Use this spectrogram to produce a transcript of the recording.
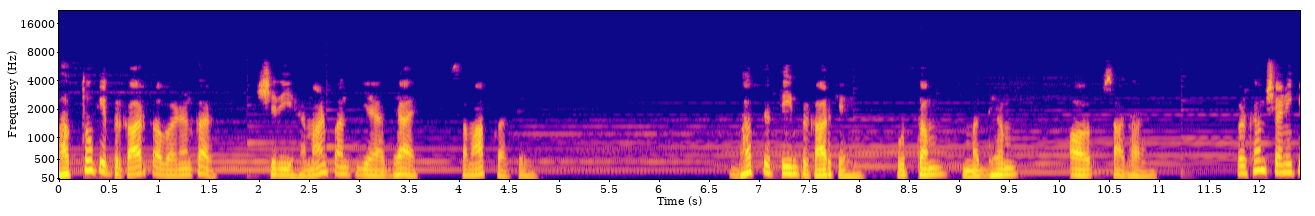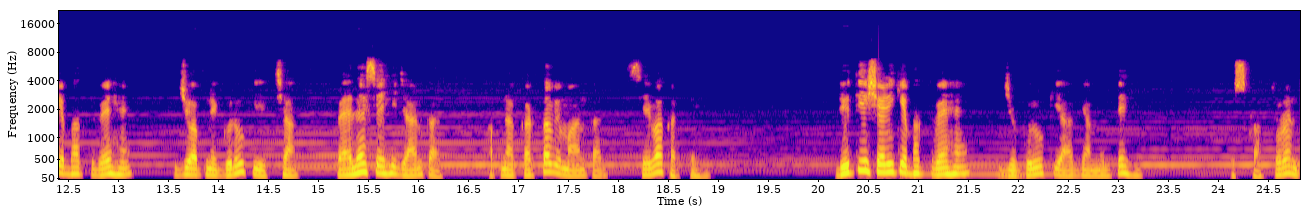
भक्तों के प्रकार का वर्णन कर श्री हेमान पंत यह अध्याय समाप्त करते हैं। भक्त तीन प्रकार के हैं, उत्तम, मध्यम और साधारण। प्रथम श्रेणी के भक्त वे हैं जो अपने गुरु की इच्छा पहले से ही जानकर, अपना कर्तव्य मानकर सेवा करते हैं। द्वितीय श्रेणी के भक्त वे हैं जो गुरु की आज्ञा मिलते ही उसका तुरंत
